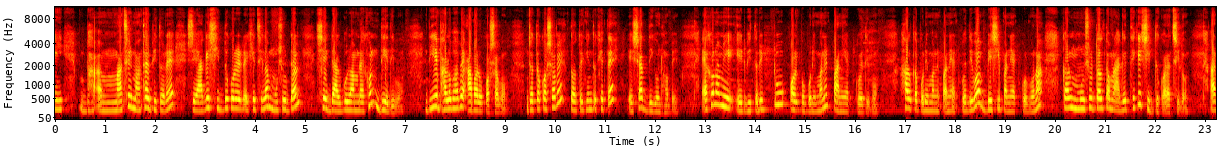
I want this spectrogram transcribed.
এই মাছের মাথার ভিতরে সে আগে সিদ্ধ করে রেখেছিলাম মুসুর ডাল, সেই ডালগুলো আমরা এখন দিয়ে দিব। দিয়ে ভালোভাবে আবারও কষাবো। যত কষাবে, ততই কিন্তু খেতে এর স্বাদ দ্বিগুণ হবে। এখন আমি এর ভিতরে একটু অল্প পরিমাণে পানি অ্যাড করে দিব। হালকা পরিমাণে পানি অ্যাড করে দিব, বেশি পানি অ্যাড করব না, কারণ মুসুর ডাল তো আমার আগের থেকেই সিদ্ধ করা ছিল। আর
